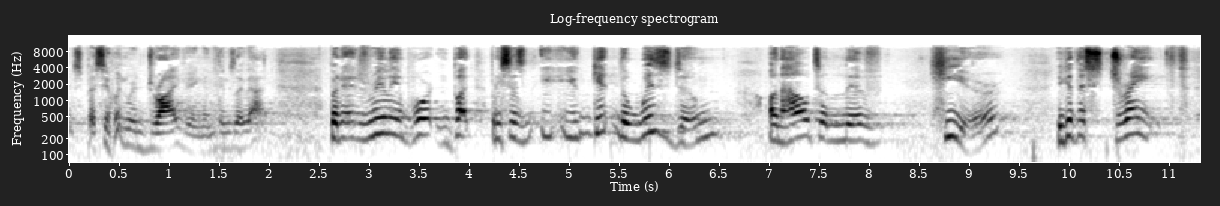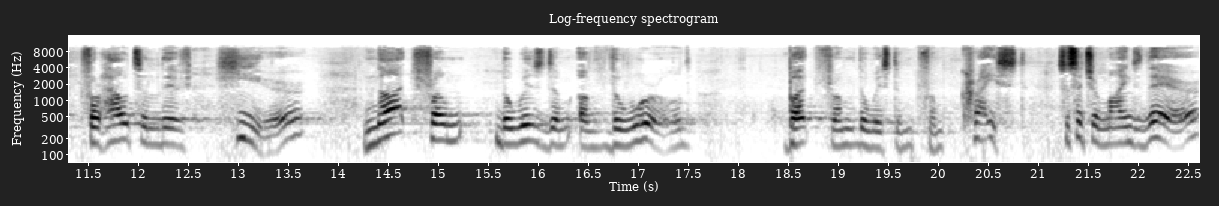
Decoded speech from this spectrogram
especially when we're driving and things like that. But it's really important. But, but he says you get the wisdom on how to live here. You get the strength for how to live here, not from the wisdom of the world, but from the wisdom from Christ. So set your minds there,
